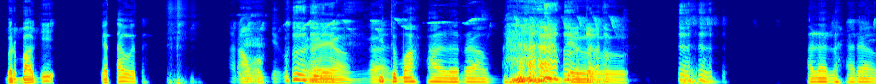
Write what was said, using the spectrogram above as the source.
berbagi gak tahu tuh. Haram oke. Ayo, enggak. itu mah haram Aduh. halal haram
